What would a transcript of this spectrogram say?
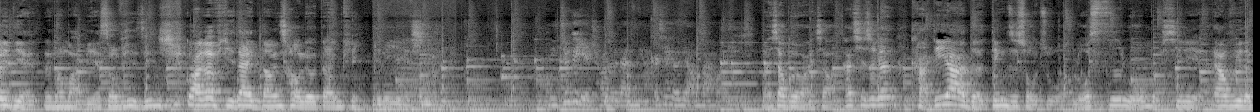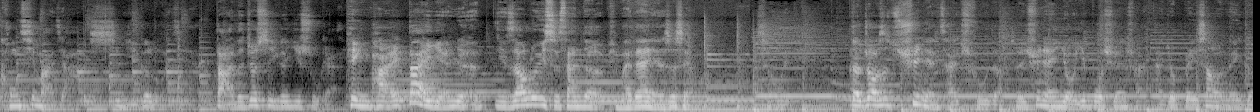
一点人头马别手皮进去，挂个皮带当潮流单品，给你演示一下。你这个也潮流单品，而且还有两百毫升。玩笑归玩笑，它其实跟卡地亚的钉子手镯、罗斯罗姆系列、LV 的空气马甲是一个逻辑，打的就是一个艺术感。品牌代言人，你知道路易十三的品牌代言人是谁吗？陈伟霆。The Drop 是去年才出的，所以去年有一波宣传，他就背上了那个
